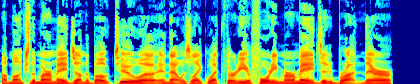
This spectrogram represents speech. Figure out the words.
amongst the mermaids on the boat too, uh, and that was like what thirty or forty mermaids that had brought their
